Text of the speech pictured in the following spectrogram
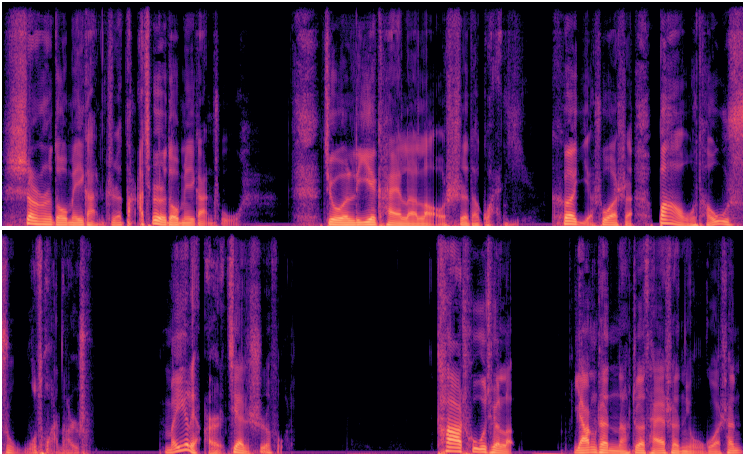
声都没敢吱，大气儿都没敢出啊。就离开了老师的馆驿，可以说是抱头鼠窜而出，没脸见师傅了。他出去了，杨震呢，这才是扭过身，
